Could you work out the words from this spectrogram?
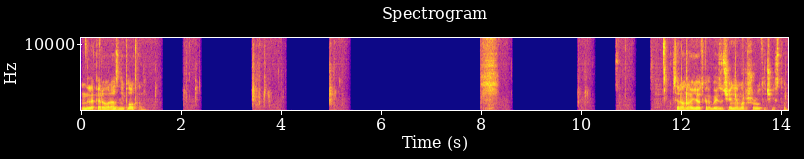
Ну, для первого раза неплохо. Все равно идет как бы изучение маршрута чисто.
